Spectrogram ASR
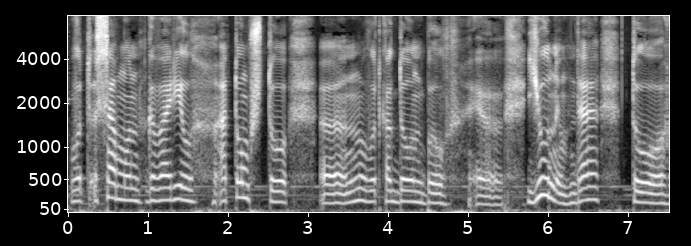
Вот сам он говорил о том, что, э, ну вот, когда он был э, юным, да, то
